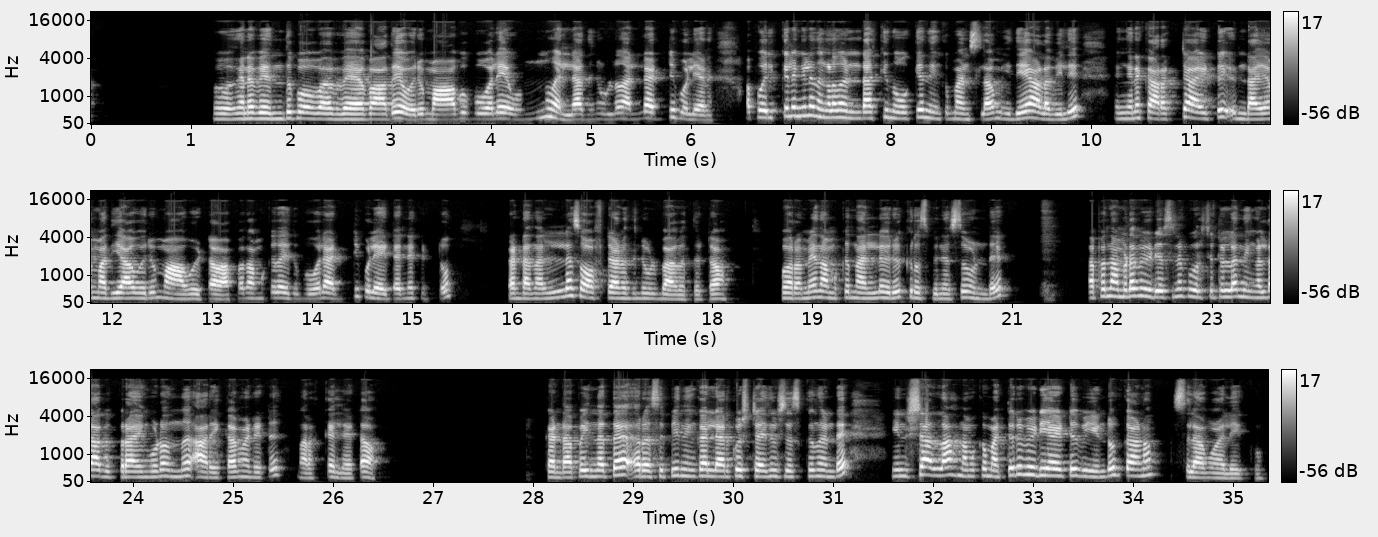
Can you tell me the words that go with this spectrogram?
ഇങ്ങനെ വെന്ത് പോവാ വേവാതെ ഒരു മാവ് പോലെ ഒന്നുമല്ല. അതിനുള്ളിൽ നല്ല അടിപൊളിയാണ്. അപ്പൊ ഒരിക്കലെങ്കിലും നിങ്ങളത് ഉണ്ടാക്കി നോക്കിയാൽ നിങ്ങൾക്ക് മനസ്സിലാവും. ഇതേ അളവിൽ ഇങ്ങനെ കറക്റ്റ് ആയിട്ട് ഉണ്ടായാൽ മതി ആ ഒരു മാവ് കേട്ടോ അപ്പൊ നമുക്കിത് ഇതുപോലെ അടിപൊളിയായിട്ട് തന്നെ കിട്ടും. കണ്ട നല്ല സോഫ്റ്റ് ആണ് ഇതിന്റെ ഉൾഭാഗത്ത് കേട്ടോ പുറമേ നമുക്ക് നല്ലൊരു ക്രിസ്പിനെസ്സും ഉണ്ട്. അപ്പം നമ്മുടെ വീഡിയോസിനെ കുറിച്ചിട്ടുള്ള നിങ്ങളുടെ അഭിപ്രായം കൂടെ ഒന്ന് അറിയിക്കാൻ വേണ്ടിയിട്ട് മറക്കല്ലേ കേട്ടോ കണ്ടോ അപ്പം ഇന്നത്തെ റെസിപ്പി നിങ്ങൾക്ക് എല്ലാവർക്കും ഇഷ്ടമായി വിശ്വസിക്കുന്നുണ്ട്. ഇൻഷല്ല നമുക്ക് മറ്റൊരു വീഡിയോ ആയിട്ട് വീണ്ടും കാണാം. അസ്സാം വലൈക്കും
